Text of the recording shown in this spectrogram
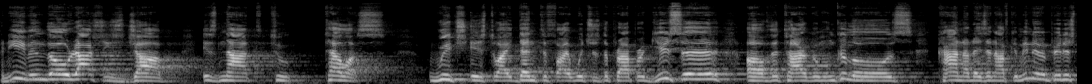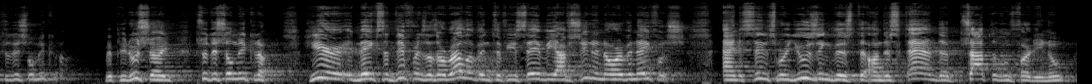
And even though Rashi's job is not to tell us which is to identify which is the proper girsa of the Targum Unkelos. Kana is an Afkamina Pidish traditional Mikra. Here it makes a difference as irrelevant if you say v'yavshinin or v'nefush. And since we're using this to understand the pshat of ufarinu,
